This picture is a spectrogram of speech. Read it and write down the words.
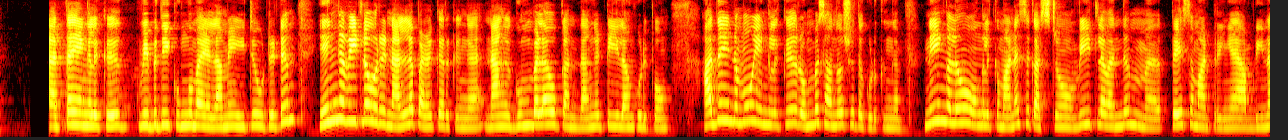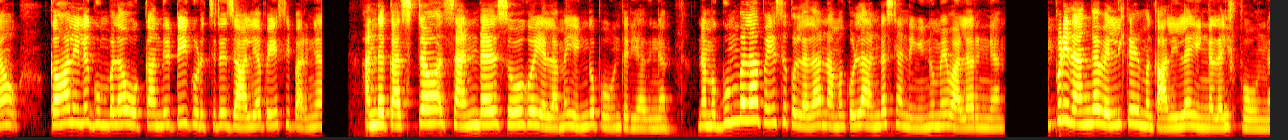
அத்தை எங்களுக்கு விபூதி குங்குமம் எல்லாமே இட்டு விட்டுட்டு எங்கள் வீட்டில் ஒரு நல்ல பழக்கம் இருக்குங்க. நாங்கள் கும்பலாக உட்காந்து தாங்க டீலாம் குடிப்போம். அது இன்னமும் எங்களுக்கு ரொம்ப சந்தோஷத்தை கொடுக்குங்க. நீங்களும் உங்களுக்கு மனசு கஷ்டம் வீட்டில் வந்து ம- பேச மாட்றீங்க அப்படின்னா காலையில் கும்பலாக உட்காந்து டீ குடிச்சிட்டு ஜாலியாக பேசி பாருங்கள் அந்த கஷ்டம் சண்டை சோகம் எல்லாமே எங்கே போகும்னு தெரியாதுங்க. நம்ம கும்பலாக பேசக்குள்ள தான் நமக்குள்ள அண்டர்ஸ்டாண்டிங் இன்னுமே வளருங்க. இப்படி தாங்க வெள்ளிக்கிழமை காலையில் எங்கள் லைஃப் போகுங்க.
